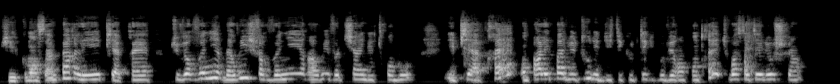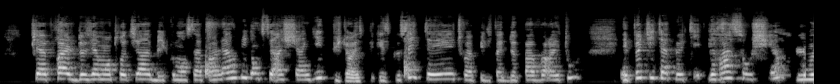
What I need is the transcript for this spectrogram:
J'ai commencé à me parler, puis après, tu veux revenir? Ben oui, je veux revenir. Ah oui, votre chien il est trop beau. Et puis après, on parlait pas du tout des difficultés qu'il pouvait rencontrer, tu vois, c'était le chien. Puis après, le deuxième entretien, ben, il commençait à parler, ah oui, donc c'est un chien guide, puis je leur expliquais ce que c'était, tu vois, puis le fait de pas voir et tout. Et petit à petit, grâce au chien, le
